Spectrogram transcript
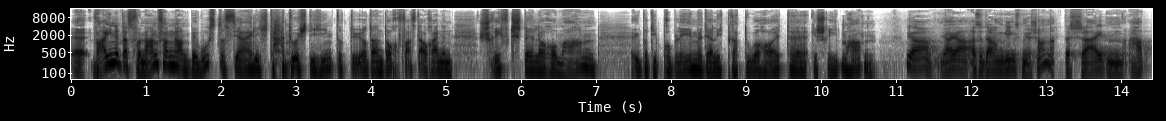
Äh, war Ihnen das von Anfang an bewusst, dass Sie eigentlich da durch die Hintertür dann doch fast auch einen Schriftstellerroman über die Probleme der Literatur heute geschrieben haben? Ja, ja, ja, also darum ging es mir schon. Das Schreiben hat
